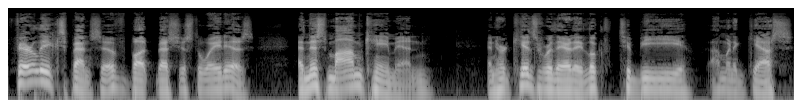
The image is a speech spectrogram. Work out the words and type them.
Fairly expensive, but that's just the way it is. And this mom came in, and her kids were there. They looked to be, I'm going to guess,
